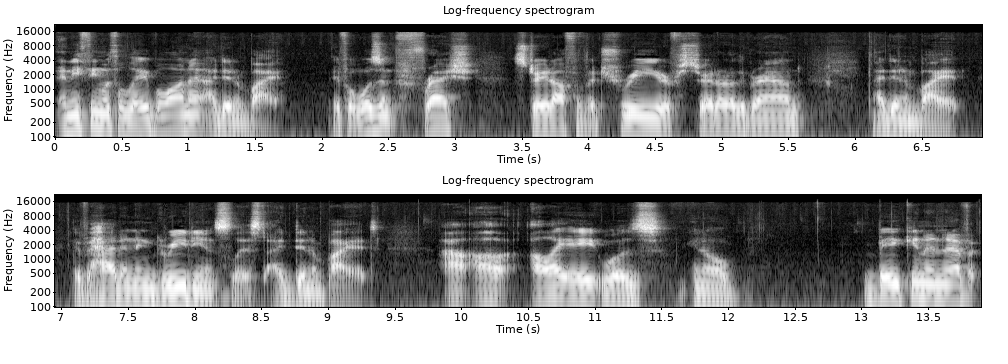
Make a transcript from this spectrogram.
anything with a label on it, I didn't buy. it If it wasn't fresh, straight off of a tree or straight out of the ground, I didn't buy it. If it had an ingredients list, I didn't buy it. Uh, all I ate was, you know, bacon and av-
